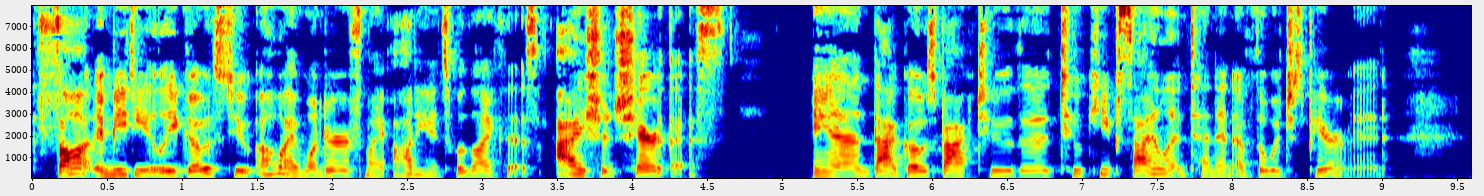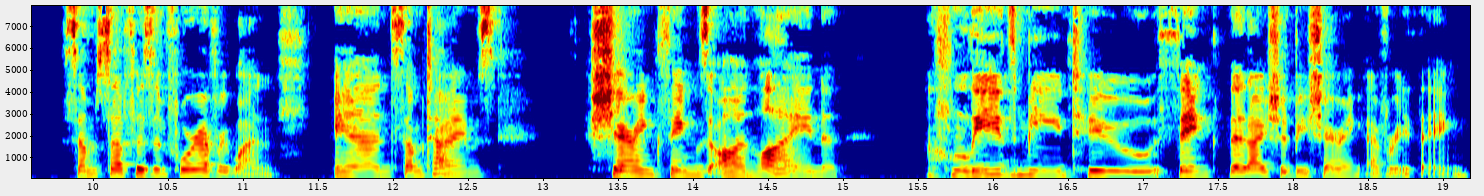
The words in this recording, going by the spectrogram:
thought immediately goes to, oh, I wonder if my audience would like this. I should share this. And that goes back to the to keep silent tenet of the witch's pyramid. Some stuff isn't for everyone. And sometimes sharing things online leads me to think that I should be sharing everything.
